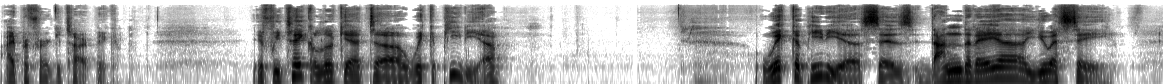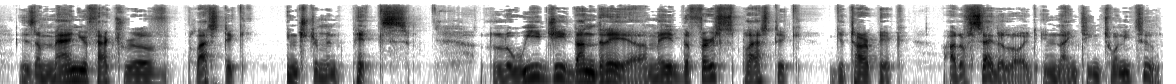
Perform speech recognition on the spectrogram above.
I prefer guitar pick. If we take a look at uh, Wikipedia, Wikipedia says D'Andrea USA is a manufacturer of plastic instrument picks. Luigi D'Andrea made the first plastic guitar pick out of celluloid in 1922.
